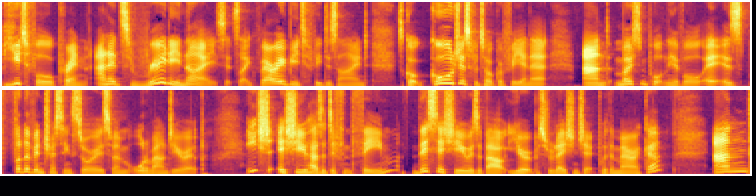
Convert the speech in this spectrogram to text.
beautiful print, and it's really nice. It's like very beautifully designed, it's got gorgeous photography in it, and most importantly of all, it is full of interesting stories from all around Europe. Each issue has a different theme. This issue is about Europe's relationship with America. And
